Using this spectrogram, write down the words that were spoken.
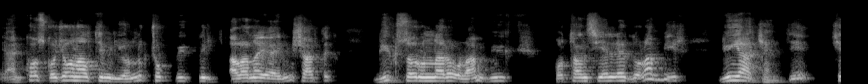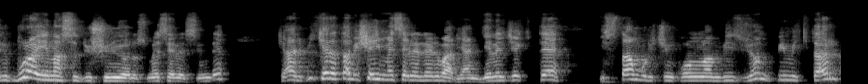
yani koskoca 16 milyonluk çok büyük bir alana yayılmış artık büyük sorunları olan, büyük potansiyelleri de olan bir dünya kenti. Şimdi burayı nasıl düşünüyoruz meselesinde yani bir kere tabii şey meseleleri var. Yani gelecekte İstanbul için konulan vizyon bir miktar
